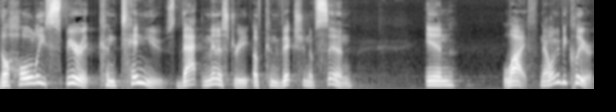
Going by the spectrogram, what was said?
the Holy Spirit continues that ministry of conviction of sin in life. Now, let me be clear.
